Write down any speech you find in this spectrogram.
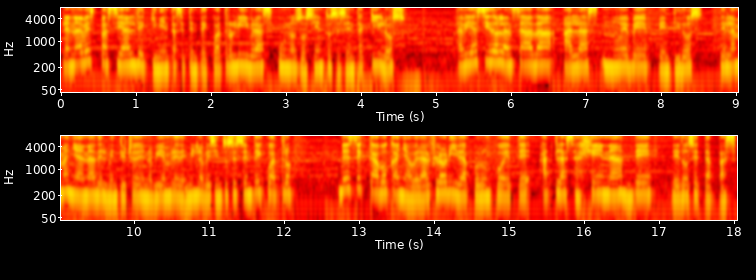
La nave espacial de 574 libras, unos 260 kilos, había sido lanzada a las 9.22 de la mañana del 28 de noviembre de 1964 desde Cabo Cañaveral, Florida, por un cohete Atlas Ajena D de dos etapas.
